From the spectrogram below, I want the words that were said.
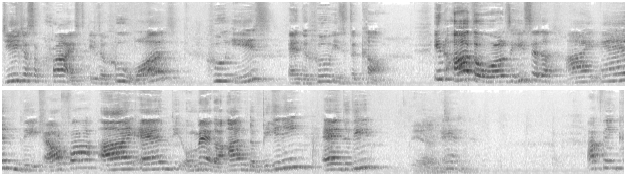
Jesus Christ is who was, who is and who is to come. In other words, he says, I am the Alpha, I am the Omega, I'm the beginning and the end. end. I think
